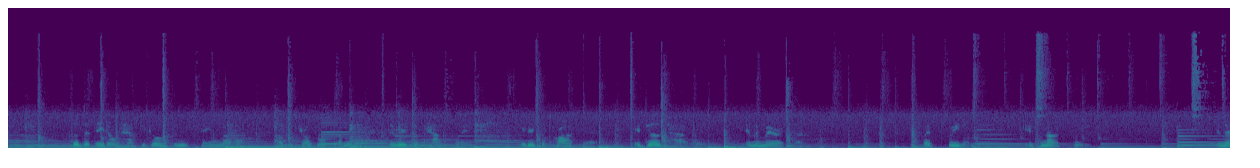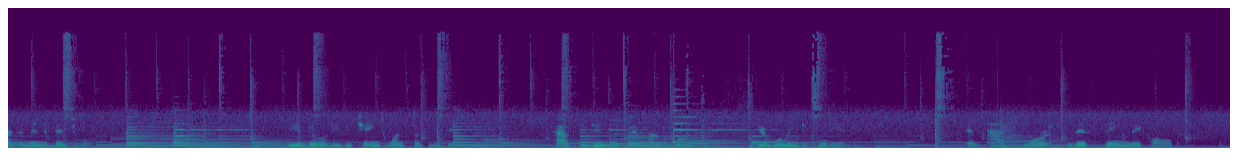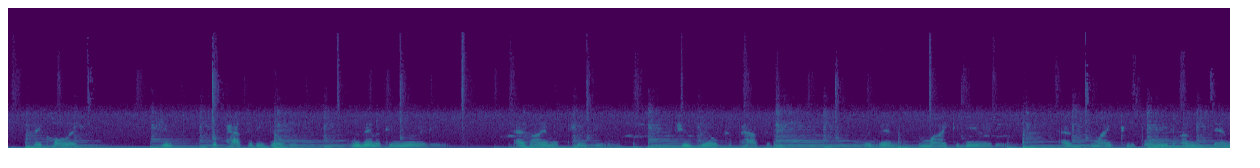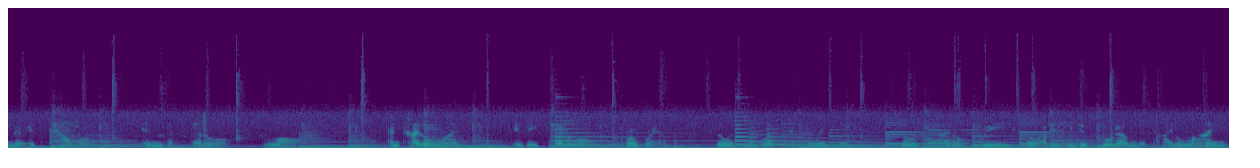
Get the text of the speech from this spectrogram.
so that they don't have to go through the same level of struggles. I mean, there is a pathway, it is a process. It does happen in America. But freedom is not free. And as an individual, the ability to change one's circumstances has to do with the amount of work you're willing to put in. And as for this thing they called, they call it capacity building within a community as I am attempting to build capacity within my community as my people need to understand there is power in the federal law. And Title I is a federal program. So is neglected and delinquent. So is Title III. So I mean, we just go down the title line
